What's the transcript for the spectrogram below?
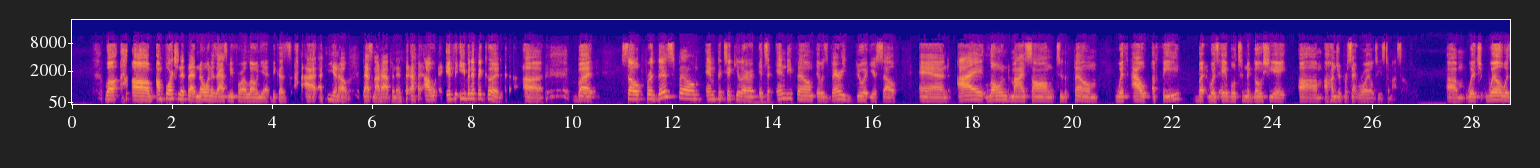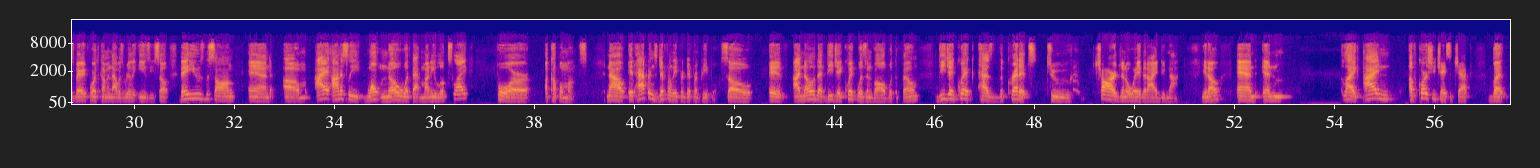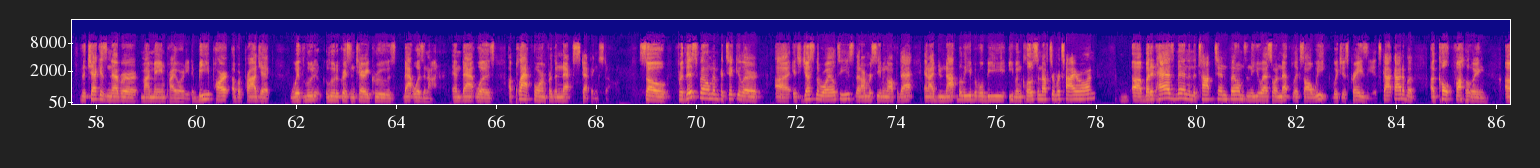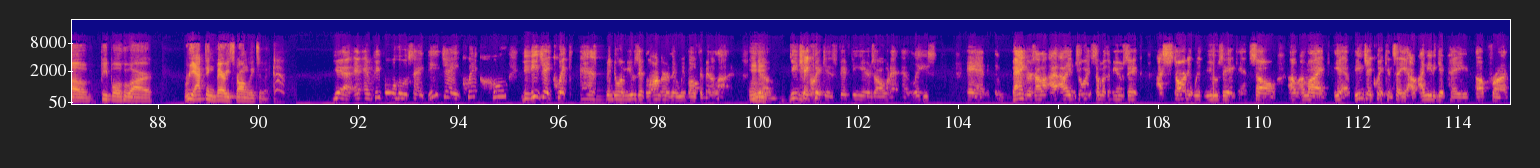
Well, um, I'm fortunate that no one has asked me for a loan yet because I, you know, that's not happening. I, if even if it could, uh, but so for this film in particular, it's an indie film. It was very do it yourself, and I loaned my song to the film without a fee, but was able to negotiate um, 100% royalties to myself um, which Will was very forthcoming. That was really easy. So they used the song, and um, I honestly won't know what that money looks like for a couple months. Now, it happens differently for different people. So if I know that DJ Quik was involved with the film, DJ Quik has the credits to charge in a way that I do not, you know? And in like I of course you chase a check but the check is never my main priority. To be part of a project with Lud- Ludacris and Terry Crews, that was an honor. And that was a platform for the next stepping stone. So for this film in particular, uh, it's just the royalties that I'm receiving off of that. And I do not believe it will be even close enough to retire on. Uh, but it has been in the top 10 films in the US on Netflix all week, which is crazy. It's got kind of a, a cult following of people who are reacting very strongly to it. Yeah, and, and people who say DJ Quik, who DJ Quik has been doing music longer than we both have been alive. Mm-hmm. You know, DJ Quik is 50 years old at, at least, and bangers. I, I, I enjoyed some of the music. I started with music, and so I'm, I'm like, yeah, DJ Quik can say, yeah, I, I, need to get paid up front.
